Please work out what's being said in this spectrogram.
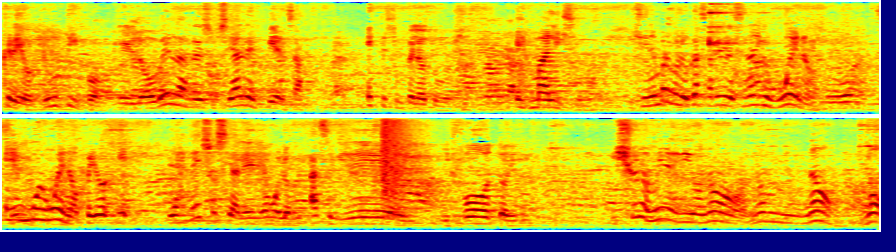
creo que un tipo que lo ve en las redes sociales piensa, este es un pelotudo, es malísimo. Y sin embargo lo que hace arriba del escenario es bueno. Es muy bueno, pero las redes sociales, digamos, los, hace videos y, fotos y, y yo lo miro y digo, no, no, no, no,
